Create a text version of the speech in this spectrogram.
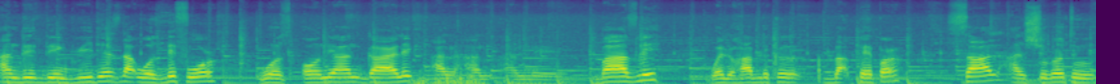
and the, the ingredients that was before was onion, garlic, and, and, and uh, parsley. Well, you have little black pepper, salt, and sugar to,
